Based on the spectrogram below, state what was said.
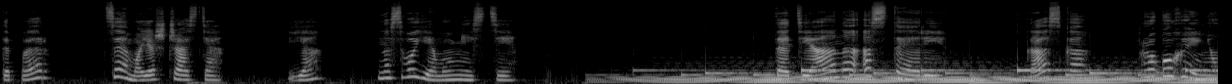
Тепер це моє щастя. Я на своєму місці. Тетяна Астері. Казка про богиню.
